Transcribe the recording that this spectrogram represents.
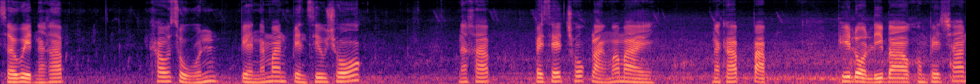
เซอร์วิสนะครับ เข้าศูนย์ เปลี่ยนน้ำมันเปลี่ยนซีลโชคนะครับ ไปเซตโชคหลังมาใหม่นะครับ ปรับพีโหลดรีบาวคอมเพรสชัน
